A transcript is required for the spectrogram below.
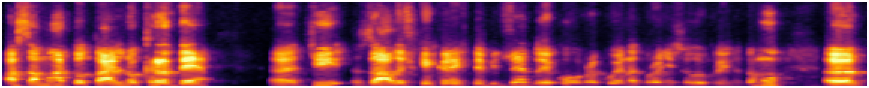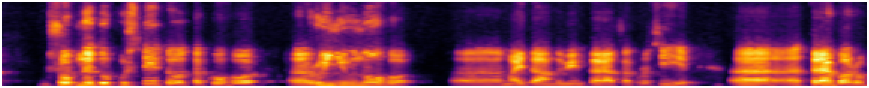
а сама тотально краде е, ті залишки крихти бюджету, якого бракує на Збройні Сили України. Тому, е, щоб не допустити от такого е, руйнівного е, майдану в інтересах Росії, е, треба робити.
